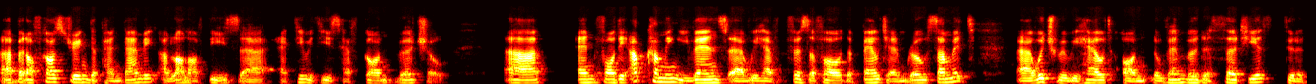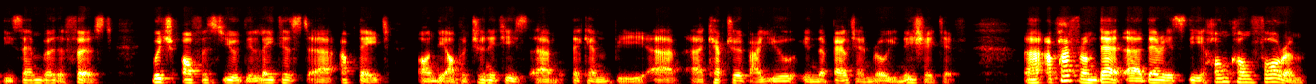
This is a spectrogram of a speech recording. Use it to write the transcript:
Uh, but of course, during the pandemic, a lot of these uh, activities have gone virtual. Uh, and for the upcoming events, uh, we have, first of all, the Belt and Road Summit, uh, which will be held on November the 30th to the December the 1st, which offers you the latest update on the opportunities um, that can be captured by you in the Belt and Road Initiative. Uh, apart from that, uh, there is the Hong Kong Forum,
